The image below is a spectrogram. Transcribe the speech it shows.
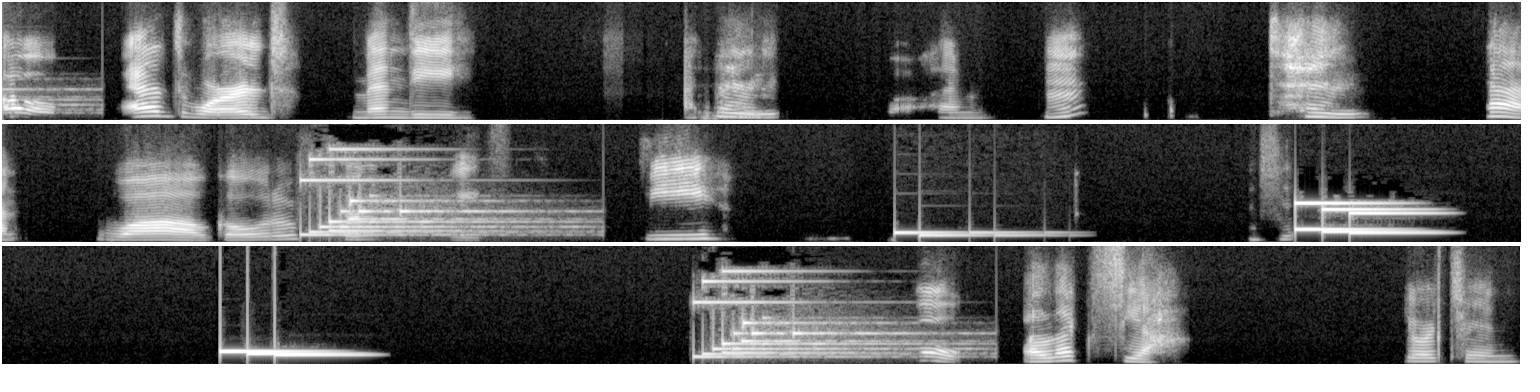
Oh, Edward Mendy. Ten. him. Hmm? Ten. 10. Wow, go to first place. B. Oh, Alexia. Your turn.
